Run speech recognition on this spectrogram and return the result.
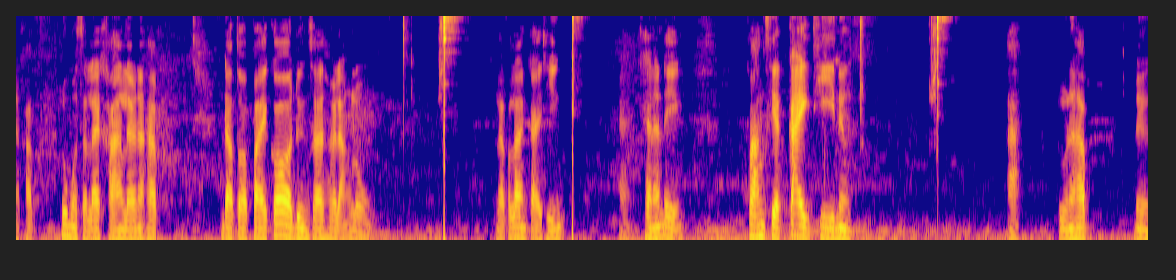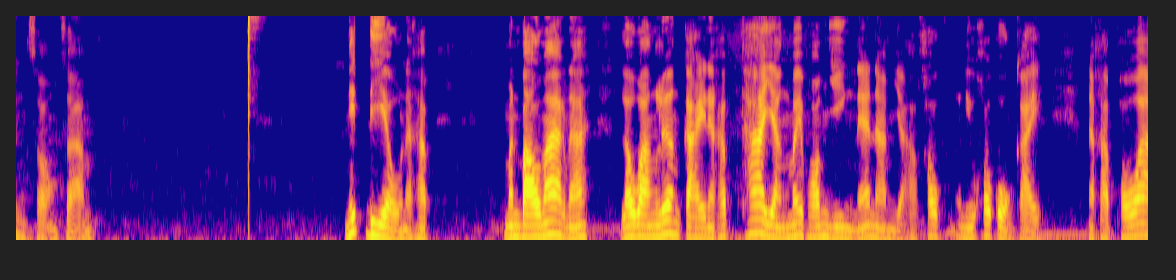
นะครับ ลูกหมดสไลด์ค้างแล้วนะครับ ดับต่อไปก็ดึงซ้ายถอยหลังลง แล้วก็ลั่นไกลทิ้ง แค่นั้นเอง ฟังเสียงไกลอีกทีหนึ่งอะ ดูนะครับหนึ่งสองสามนิดเดียวนะครับ มันเบามากนะ ระวังเรื่องไกลนะครับ ถ้ายังไม่พร้อมยิงแนะนำอย่าเอาเข้านิ้วเข้าโก่งไกลนะครับ เพราะว่า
